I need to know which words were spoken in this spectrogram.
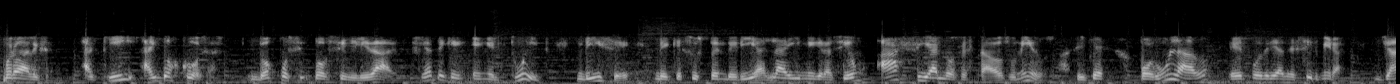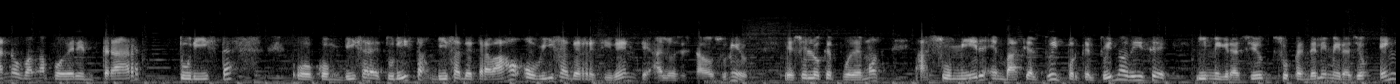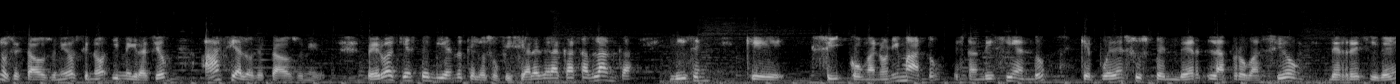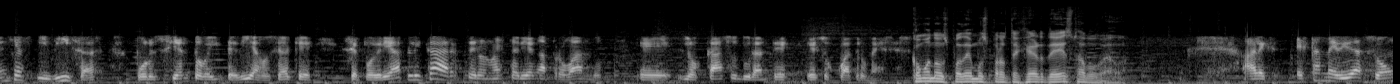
Bueno, Alex, aquí hay dos cosas dos posibilidades. Fíjate que en el tweet dice de que suspendería la inmigración hacia los Estados Unidos. Así que, por un lado, él podría decir, mira, ya no van a poder entrar turistas o con visa de turista, visa de trabajo o visa de residente a los Estados Unidos. Eso es lo que podemos asumir en base al tweet, porque el tweet no dice inmigración, suspender la inmigración en los Estados Unidos, sino inmigración hacia los Estados Unidos. Pero aquí estoy viendo que los oficiales de la Casa Blanca dicen que sí, con anonimato, están diciendo que pueden suspender la aprobación de residencias y visas por 120 días, o sea que se podría aplicar, pero no estarían aprobando eh, los casos durante esos cuatro meses. ¿Cómo nos podemos proteger de esto, abogado? Alex, estas medidas son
